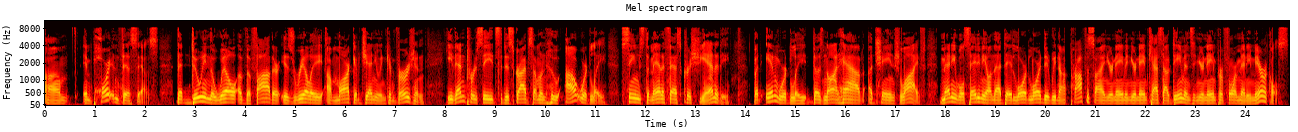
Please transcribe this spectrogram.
um, important this is, that doing the will of the Father is really a mark of genuine conversion. He then proceeds to describe someone who outwardly seems to manifest Christianity, but inwardly does not have a changed life. Many will say to me on that day, Lord, Lord, did we not prophesy in your name, and your name cast out demons, and your name perform many miracles?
